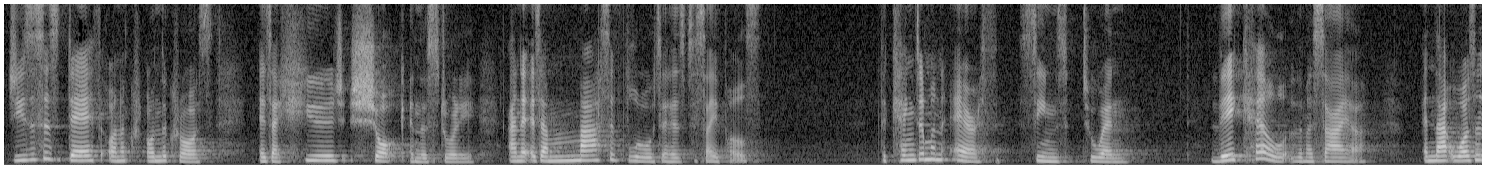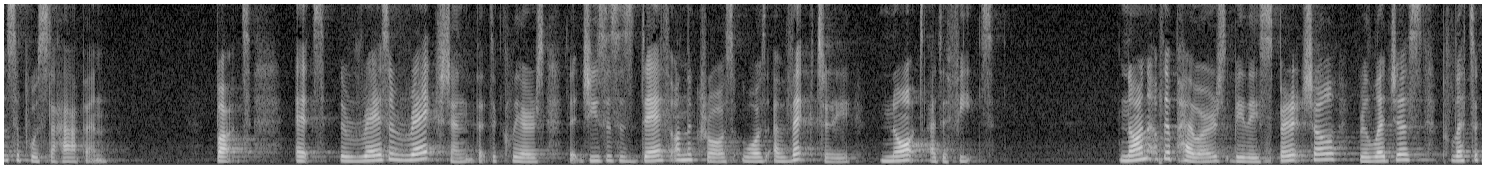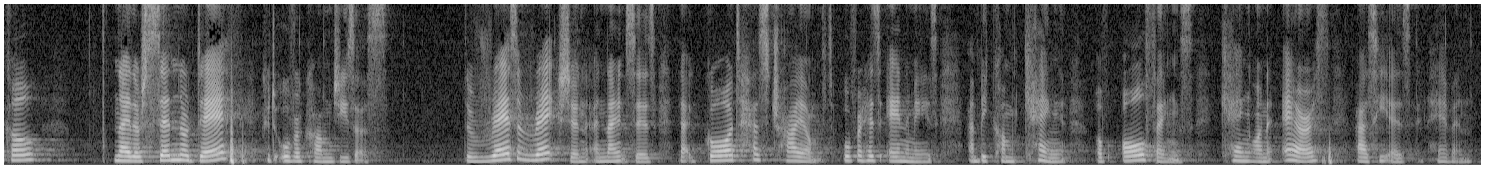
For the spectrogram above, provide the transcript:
Jesus' death on, a, on the cross is a huge shock in the story, and it is a massive blow to his disciples. The kingdom on earth seems to win. They kill the Messiah, and that wasn't supposed to happen. But it's the resurrection that declares that Jesus' death on the cross was a victory, not a defeat. None of the powers, be they spiritual, religious, political, neither sin nor death could overcome Jesus. The resurrection announces that God has triumphed over his enemies and become king of all things, king on earth as he is in heaven.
